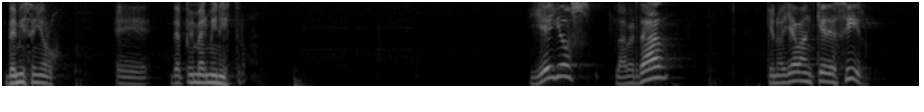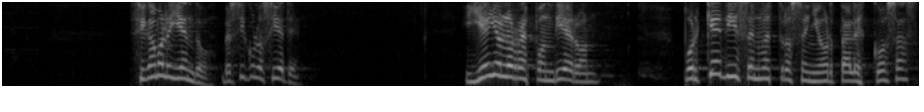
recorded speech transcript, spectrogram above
de mi señor, eh, del primer ministro? Y ellos, la verdad, que no hallaban qué decir. Sigamos leyendo, versículo 7. Y ellos le respondieron, ¿por qué dice nuestro Señor tales cosas?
